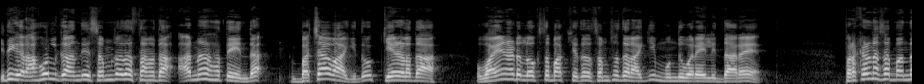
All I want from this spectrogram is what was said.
ಇದೀಗ ರಾಹುಲ್ ಗಾಂಧಿ ಸಂಸದ ಸ್ಥಾನದ ಅನರ್ಹತೆಯಿಂದ ಬಚಾವಾಗಿದ್ದು ಕೇರಳದ ವಯನಾಡು ಲೋಕಸಭಾ ಕ್ಷೇತ್ರದ ಸಂಸದರಾಗಿ ಮುಂದುವರೆಯಲಿದ್ದಾರೆ. ಪ್ರಕರಣ ಸಂಬಂಧ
